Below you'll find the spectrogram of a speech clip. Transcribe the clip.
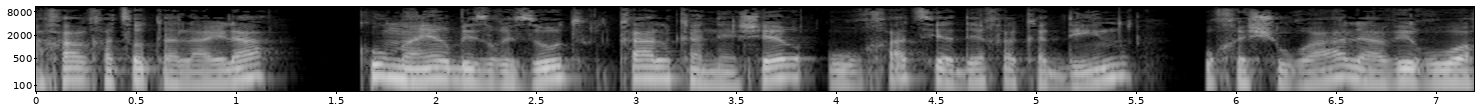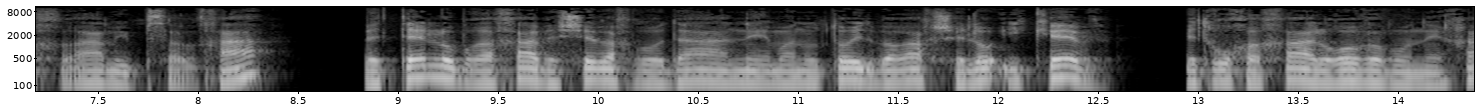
אחר חצות הלילה, קום מהר בזריזות, קל כנשר, ורחץ ידיך כדין, וכשורה להעביר רוח רעה מבשרך, ותן לו ברכה ושבח והודאה נאמנותו יתברך שלא עיכב את רוחך על רוב עווניך,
